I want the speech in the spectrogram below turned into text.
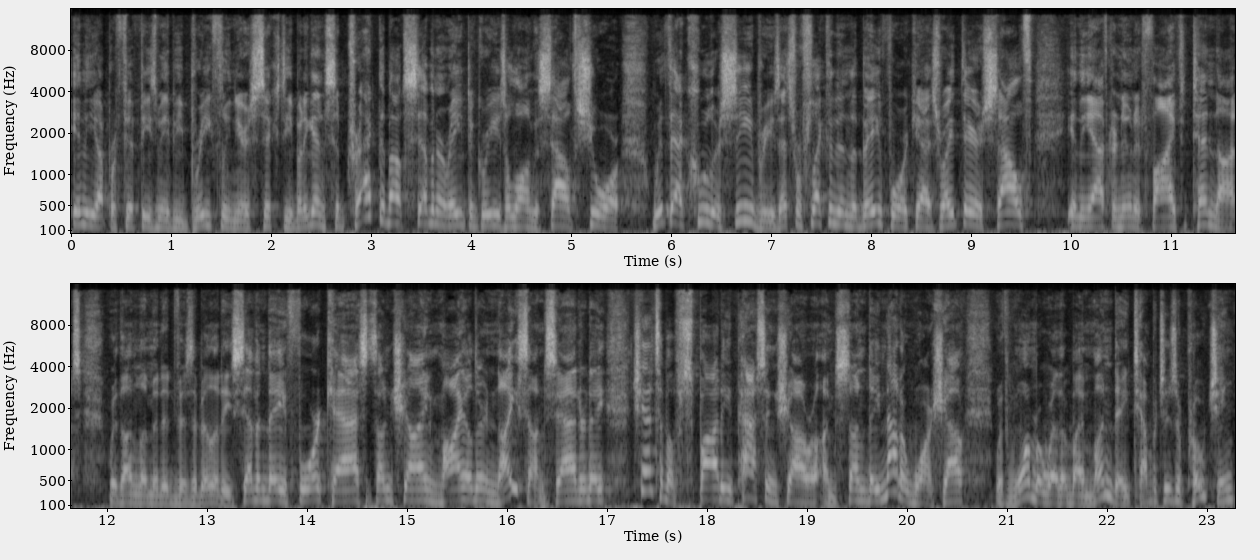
in the upper 50s, maybe briefly near 60. But again, subtract about 7 or 8 degrees along the south shore with that cooler sea breeze. That's reflected in the bay forecast right there south in the afternoon at 5 to 10 knots with unlimited visibility. Seven day forecast, sunshine sunshine, milder, nice on Saturday. Chance of a spotty passing shower on Sunday, not a washout. With warmer weather by Monday, temperatures approaching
